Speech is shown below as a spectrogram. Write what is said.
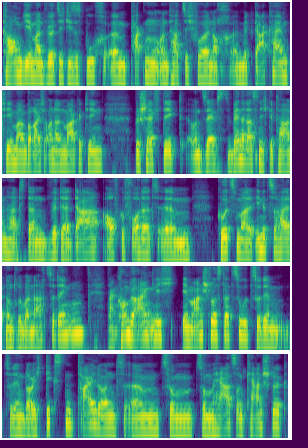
kaum jemand wird sich dieses Buch ähm, packen und hat sich vorher noch äh, mit gar keinem Thema im Bereich Online-Marketing beschäftigt. Und selbst wenn er das nicht getan hat, dann wird er da aufgefordert, ähm, kurz mal innezuhalten und drüber nachzudenken. Dann kommen wir eigentlich im Anschluss dazu zu dem, zu dem, glaube ich, dicksten Teil und ähm, zum, zum Herz- und Kernstück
